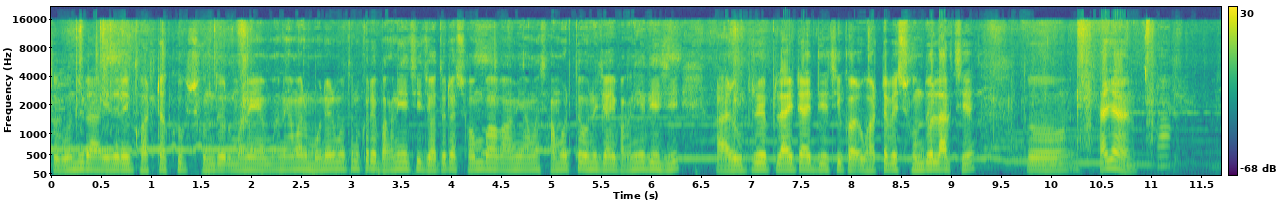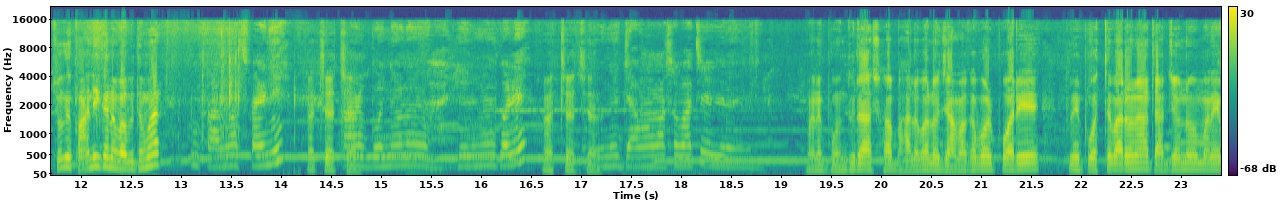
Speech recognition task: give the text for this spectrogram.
তো বন্ধুরা এদের এই ঘরটা খুব সুন্দর। মানে মানে আমার মনের মতন করে বানিয়েছি যতটা সম্ভব আমি আমার সামর্থ্য অনুযায়ী বানিয়ে দিয়েছি। আর উপরে প্লাইটা দিয়েছি ঘর- ঘরটা বেশ সুন্দর লাগছে। তো হ্যাঁ জান চোখে পানি কেন বাবু তোমার? আচ্ছা আচ্ছা। আচ্ছা আচ্ছা। জামা আমার সব আছে মানে বন্ধুরা সব ভালো ভালো জামা কাপড় পরে তুমি পরতে পারো না তার জন্য মানে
